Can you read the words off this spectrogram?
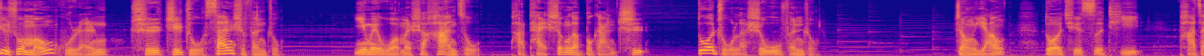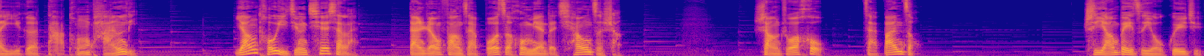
据说蒙古人吃只煮三十分钟，因为我们是汉族，怕太生了不敢吃，多煮了十五分钟。整羊剁去四蹄，趴在一个大铜盘里，羊头已经切下来，但仍放在脖子后面的腔子上。上桌后再搬走。吃羊背子有规矩，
